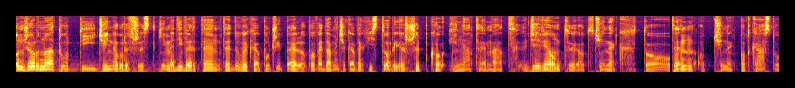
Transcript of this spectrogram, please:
Buongiorno a tutti, dzień dobry wszystkim. Edivertente, due capucipello, opowiadamy ciekawe historie szybko i na temat. Dziewiąty odcinek to ten odcinek podcastu,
